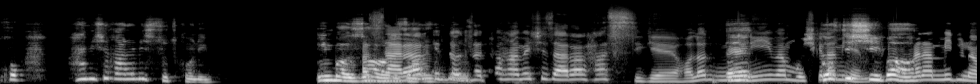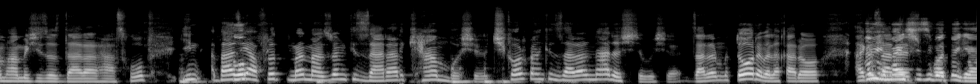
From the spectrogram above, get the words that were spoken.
خب همیشه قرار نیست سود کنیم. این از بازار ضرر ضرر که داره تو همه چی ضرر هست دیگه. حالا می‌دونی من مشکلم گفتی اینه. شیبا. منم می‌دونم همه چیز از ضرر هست. خب این بعضی خب. افراد من منظورم اینه که ضرر کم باشه. چیکار کنن که ضرر نداشته باشه؟ ضرر داره بالاخره. اگه بگم.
